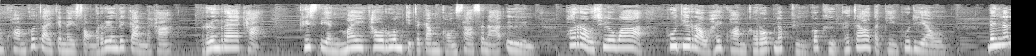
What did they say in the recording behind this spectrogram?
ำความเข้าใจกันใน 2 เรื่องด้วยกันนะคะ เรื่องแรกค่ะ คริสเตียนไม่เข้าร่วมกิจกรรมของศาสนาอื่น เพราะเราเชื่อว่าผู้ที่เราให้ความเคารพนับถือก็คือพระเจ้าแต่เพียงผู้เดียว ดังนั้น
